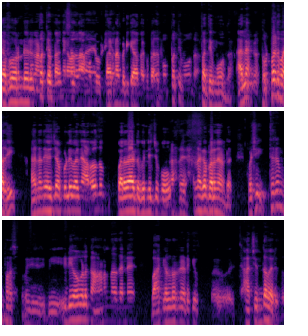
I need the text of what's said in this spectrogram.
ഗഫൂറിന്റെ ഒരു കണക്കുണ്ട് അങ്ങനെ വന്നാൽ നമുക്ക്. ഭരണം പിടിക്കാന്നൊക്കെ അത് പറഞ്ഞു. മുപ്പത്തിമൂന്ന്. അല്ല മുപ്പത് മതി. അതിനെന്ന് ചോദിച്ചാൽ പുള്ളി പറഞ്ഞ അറുപത് പലതായിട്ട് ഭിന്നിച്ചു പോകും എന്നൊക്കെ പറഞ്ഞിട്ടുണ്ട്. പക്ഷെ ഇത്തരം വീഡിയോകൾ കാണുന്നത് തന്നെ ബാക്കിയുള്ളവരുടെ ഇടയ്ക്ക് ആ ചിന്ത വരുന്നു.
